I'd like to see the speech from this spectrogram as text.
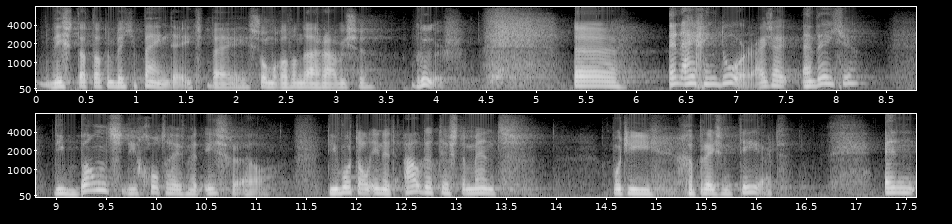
wist dat dat een beetje pijn deed bij sommige van de Arabische broeders. Uh, en hij ging door. Hij zei, en weet je, die band die God heeft met Israël, die wordt al in het Oude Testament wordt die gepresenteerd. En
